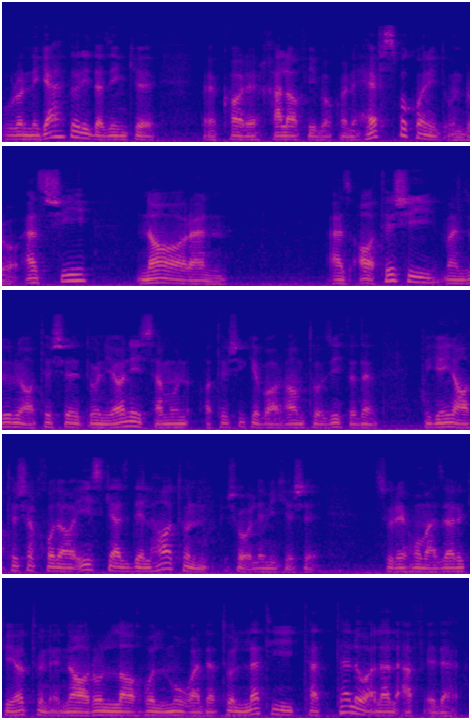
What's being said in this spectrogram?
او رو نگه دارید از اینکه کار خلافی بکنه. حفظ بکنید اون رو. از چی؟ نارن. از آتشی. منظور آتش دنیا نیست. همون آتشی که بارها هم توضیح دادم. میگه این آتش خدایی است که از دلهاتون شعله می‌کشه. سوره همزه که یادتونه. نار الله الموقدت التي تتل علی الافئده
